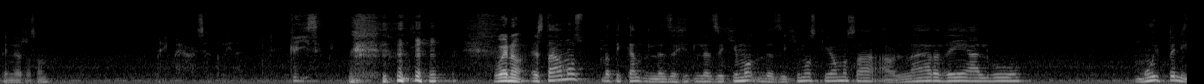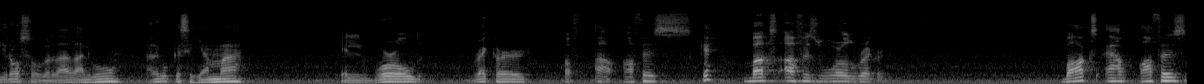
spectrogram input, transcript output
Tienes razón. Primera vez en tu vida. Cállese, güey. Bueno, estábamos platicando, les, les dijimos, les dijimos que íbamos a hablar de algo muy peligroso, ¿verdad? Algo, algo que se llama el World Record of uh, Office, ¿qué? Box Office World Record. Box Office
